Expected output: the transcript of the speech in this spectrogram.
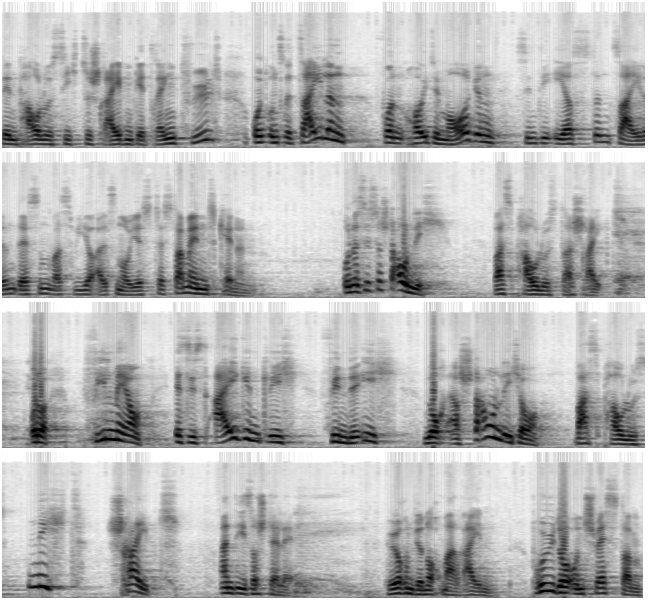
den Paulus sich zu schreiben gedrängt fühlt. Und unsere Zeilen von heute Morgen sind die ersten Zeilen dessen, was wir als Neues Testament kennen. Und es ist erstaunlich, was Paulus da schreibt. Oder vielmehr, es ist eigentlich, finde ich, noch erstaunlicher, was Paulus nicht schreibt an dieser Stelle. Hören wir noch mal rein. Brüder und Schwestern,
